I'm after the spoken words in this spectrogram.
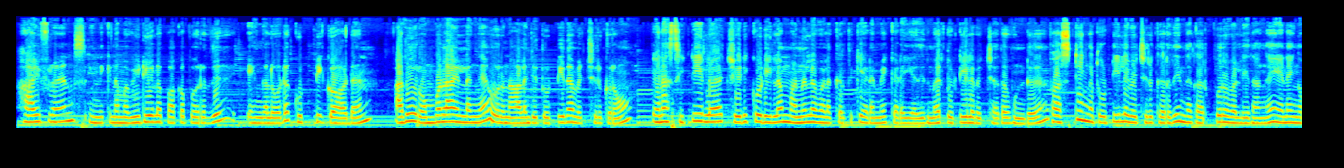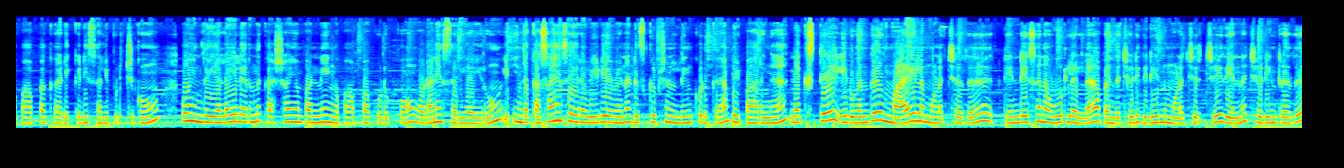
ஹாய் ஃப்ரெண்ட்ஸ் இன்னைக்கு நம்ம வீடியோவில் பார்க்க போகிறது எங்களோட குட்டி கார்டன் அதுவும் ரொம்பலாம் இல்லைங்க. ஒரு நாலஞ்சு தொட்டி தான் வச்சிருக்கிறோம். ஏன்னா சிட்டியில் செடி கொடியெல்லாம் மண்ணில் வளர்க்குறதுக்கு இடமே கிடையாது. இது மாதிரி தொட்டியில் வச்சாதான் உண்டு. ஃபர்ஸ்ட் எங்கள் தொட்டியில் வச்சிருக்கிறது இந்த கற்பூரவள்ளி தாங்க. ஏன்னா எங்கள் பாப்பாக்கு அடிக்கடி சளி பிடிச்சிக்கும். இப்போ இந்த இலையில இருந்து கஷாயம் பண்ணி எங்கள் பாப்பா கொடுப்போம். உடனே சரியாயிரும். இந்த கஷாயம் செய்கிற வீடியோ வேணா டிஸ்கிரிப்ஷன் லிங்க் கொடுக்குறேன். போய் பாருங்க. நெக்ஸ்ட் இது வந்து மழையில முளைச்சது. டென் டேஸாக நான் ஊரில் இல்லை. அப்போ இந்த செடி திடீர்னு முளைச்சிருச்சு. இது என்ன செடின்றது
